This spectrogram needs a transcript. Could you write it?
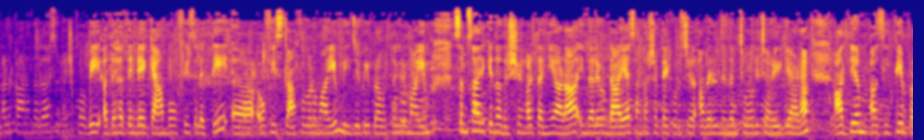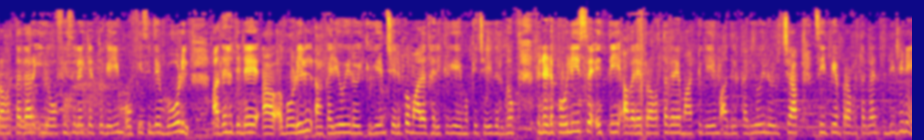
ദൃശ്യങ്ങൾ കാണുന്നത് സുരേഷ് ഗോപി അദ്ദേഹത്തിന്റെ ക്യാമ്പ് ഓഫീസിലെത്തി ഓഫീസ് സ്റ്റാഫുകളുമായും ബി ജെ പി പ്രവർത്തകരുമായും സംസാരിക്കുന്ന ദൃശ്യങ്ങൾ തന്നെയാണ്. ഇന്നലെ ഉണ്ടായ സംഘർഷത്തെക്കുറിച്ച് അവരിൽ നിന്നും ചോദിച്ചറിയുകയാണ്. ആദ്യം സി പി എം പ്രവർത്തകർ ഈ ഓഫീസിലേക്ക് എത്തുകയും ഓഫീസിന്റെ ബോർഡിൽ അദ്ദേഹത്തിന്റെ ബോർഡിൽ കരിയോയിൽ ഒഴിക്കുകയും ചെരുപ്പുമാല ധരിക്കുകയും ഒക്കെ ചെയ്തിരുന്നു. പിന്നീട് പോലീസ് എത്തി അവരെ പ്രവർത്തകരെ മാറ്റുകയും അതിൽ കരിയോയിൽ ഒഴിച്ച സി പ്രവർത്തകൻ ബിബിനെ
